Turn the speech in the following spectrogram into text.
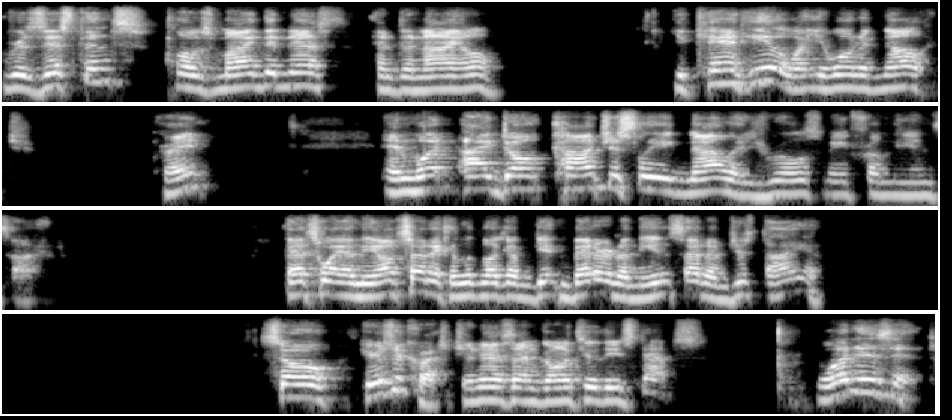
resistance, closed mindedness, and denial. You can't heal what you won't acknowledge, right? And what I don't consciously acknowledge rules me from the inside. That's why on the outside I can look like I'm getting better, and on the inside I'm just dying. So here's a question as I'm going through these steps What is it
